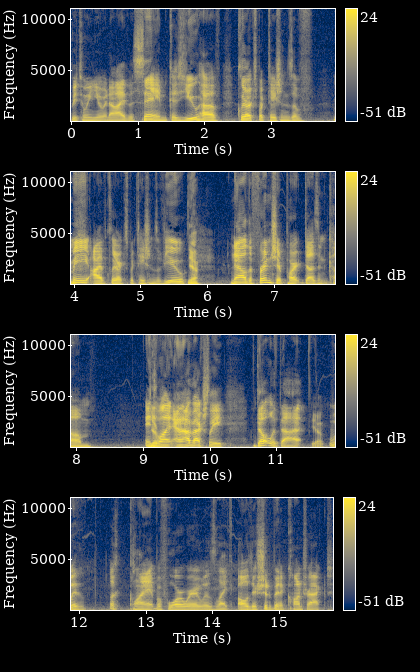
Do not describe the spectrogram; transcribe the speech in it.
between you and I the same because you have clear expectations of me, I have clear expectations of you. Yeah. Now the friendship part doesn't come into Yep. line, and I've actually dealt with that Yeah. with a client before, where it was like, oh, there should have been a contract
